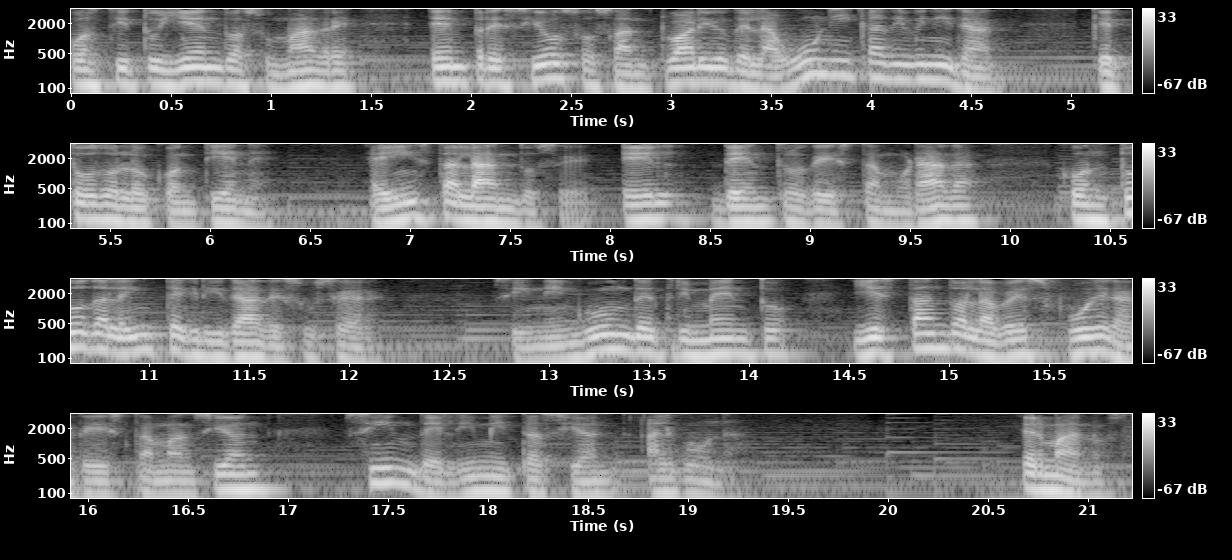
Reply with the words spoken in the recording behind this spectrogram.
constituyendo a su madre en precioso santuario de la única divinidad que todo lo contiene, e instalándose él dentro de esta morada con toda la integridad de su ser, sin ningún detrimento y estando a la vez fuera de esta mansión sin delimitación alguna. Hermanos,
